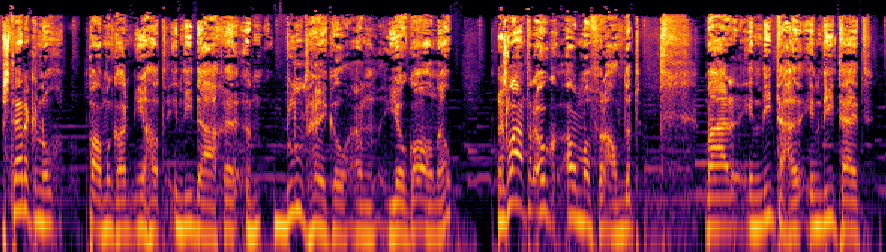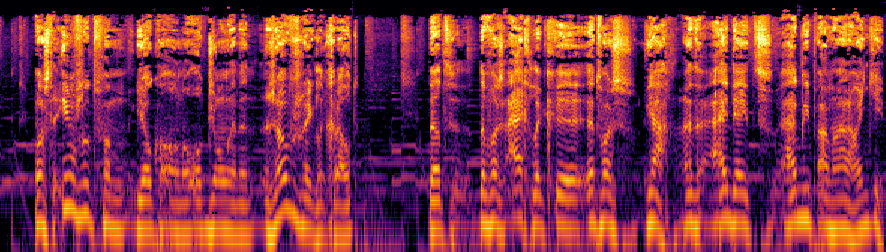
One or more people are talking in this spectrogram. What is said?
Sterker nog, Paul McCartney had in die dagen een bloedhekel aan Yoko Ono. Dat is later ook allemaal veranderd. Maar in die, in die tijd was de invloed van Yoko Ono op John Lennon zo verschrikkelijk groot. Dat, dat was eigenlijk, uh, het was, ja, hij, deed, hij liep aan haar handje.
